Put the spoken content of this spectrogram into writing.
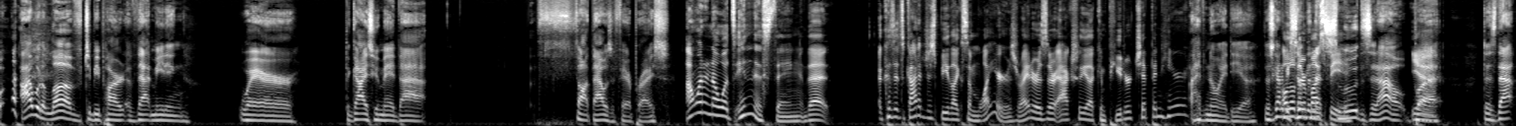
wh- I would have loved to be part of that meeting where the guys who made that thought that was a fair price. I want to know what's in this thing that because it's got to just be like some wires, right? Or is there actually a computer chip in here? I have no idea. There's got to be Although there something that must be. smooths it out. Yeah. But does that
